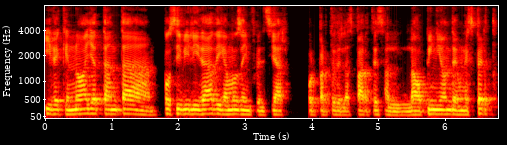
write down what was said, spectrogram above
y de que no haya tanta posibilidad, digamos, de influenciar por parte de las partes a la opinión de un experto.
